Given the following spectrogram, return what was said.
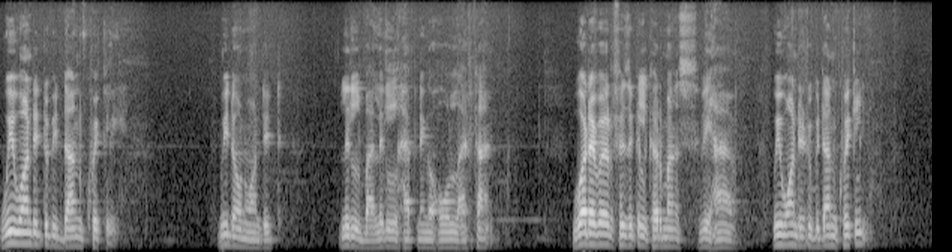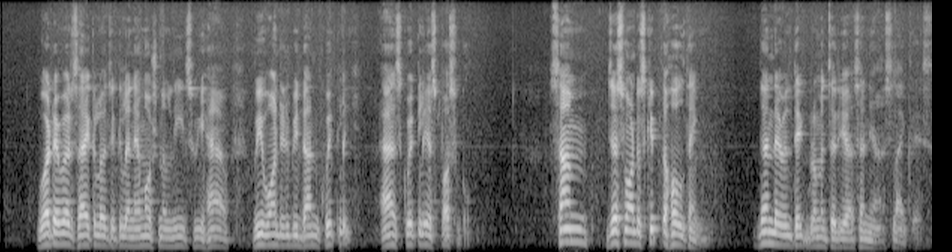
we want it to be done quickly. We don't want it little by little happening a whole lifetime. Whatever physical karmas we have, we want it to be done quickly. Whatever psychological and emotional needs we have, we want it to be done quickly, as quickly as possible. Some just want to skip the whole thing, then they will take brahmacharya, sannyas like this.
